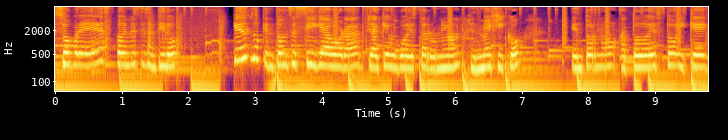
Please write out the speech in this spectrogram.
Sobre esto, en este sentido, ¿Qué es lo que entonces sigue ahora, ya que hubo esta reunión en México en torno a todo esto y que,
